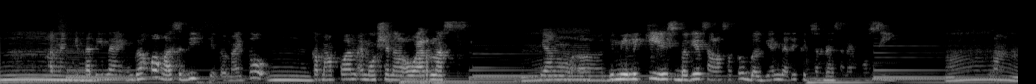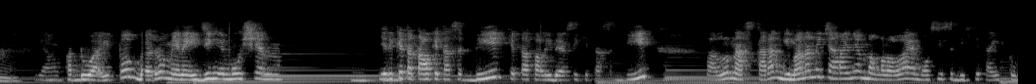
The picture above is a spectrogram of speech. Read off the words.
Hmm. Karena kita deny, enggak kok nggak sedih gitu. Nah itu Hmm. kemampuan emotional awareness Hmm. yang eh, dimiliki sebagai salah satu bagian dari kecerdasan emosi. Ah. Yang kedua itu baru managing emotion. Mhm. Jadi kita tahu kita sedih, kita validasi kita sedih. Lalu nah sekarang gimana nih caranya mengelola emosi sedih kita itu?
